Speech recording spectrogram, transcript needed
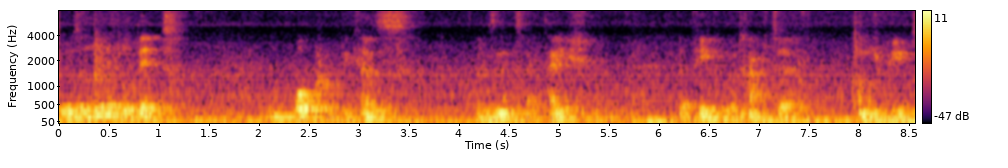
it was a little bit awkward because there was an expectation that people would have to contribute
